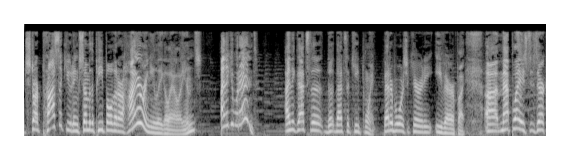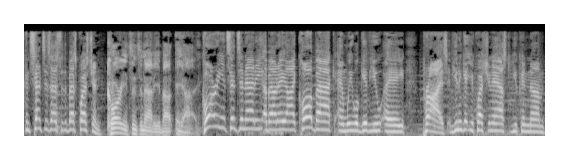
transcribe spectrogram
start prosecuting some of the people that are hiring illegal aliens, I think it would end. I think that's the, the that's the key point. Better border security, e-verify. Uh, Matt Blaze, is there a consensus as to the best question? Corey in Cincinnati about AI. Corey in Cincinnati about AI. Call back and we will give you a prize. If you didn't get your question asked, you can um,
